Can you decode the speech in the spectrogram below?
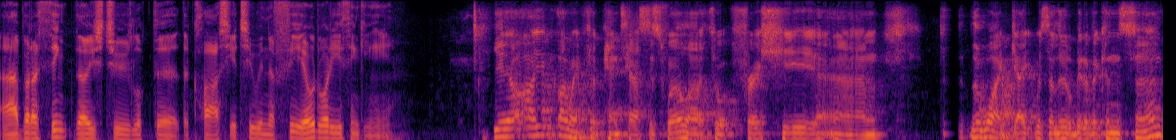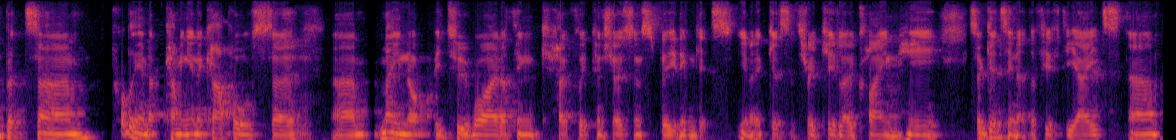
Uh, but I think those two look the, the classier two in the field. What are you thinking here? Yeah, I, I went for Penthouse as well. I thought fresh here. Um, the wide gate was a little bit of a concern, but um, probably end up coming in a couple, so um, may not be too wide. I think hopefully it can show some speed and gets you know gets the three kilo claim here, so gets in at the 58. Um,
